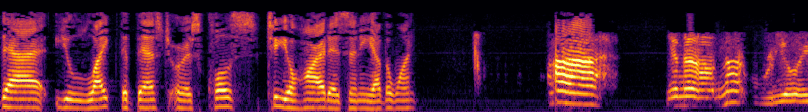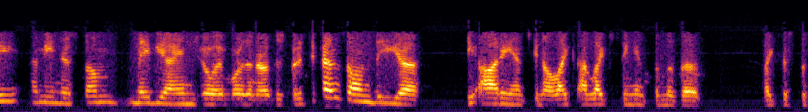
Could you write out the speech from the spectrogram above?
that you like the best or as close to your heart as any other one? Uh, You know, not really. I mean, there's some maybe I enjoy more than others, but it depends on the uh, the audience. You know, like I like singing some of the like just the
